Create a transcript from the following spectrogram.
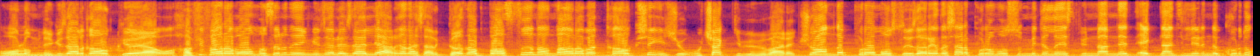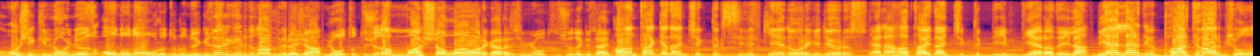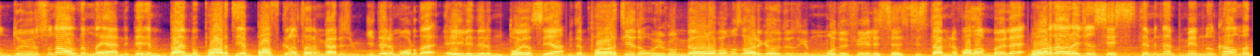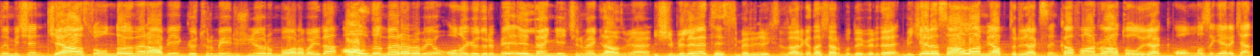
Oğlum ne güzel kalkıyor ya. O hafif araba olmasının en güzel özelliği arkadaşlar. Gaza bastığın anda araba kalkışa geçiyor. Uçak gibi mübarek. Şu anda Promos'tayız arkadaşlar. Promos'un Middle East bilmem ne eklentilerini de kurduk. O şekilde oynuyoruz. Onunu uğrudunu. Ne güzel girdi lan viraja. Yol tutuşu da maşallah var kardeşim. Yol tutuşu da güzel. Antakya'dan çıktık. Silifke'ye doğru gidiyoruz. Yani Hatay'dan çıktık diyeyim diğer adıyla. Bir yerlerde bir parti varmış. Onun duyurusunu aldım da yani. Dedim ben bu partiye baskın atarım kardeşim. Giderim orada eğlenirim doyasıya. Bir de partiye de uygun bir arabamız var. Gördüğünüz gibi modifiyeli ses sistemli falan böyle. Bu arada aracın ses sisteminden memnun kalmadığım için Kia sonunda Ömer abiye götürmeyi düşünüyorum bu arabayı da. Aldığım her arabayı ona götürüp bir elden geçirmek lazım yani. İşi bilene teslim edeceksiniz arkadaşlar bu devirde. Bir kere sağlam yaptıracaksın. Kafan rahat olacak. Olması gereken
